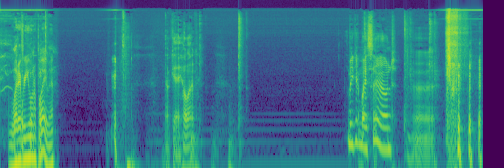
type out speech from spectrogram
Whatever you want to play, man. Okay, hold on. Let me get my sound. Uh.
